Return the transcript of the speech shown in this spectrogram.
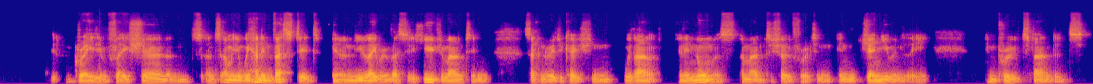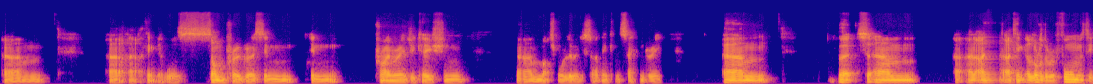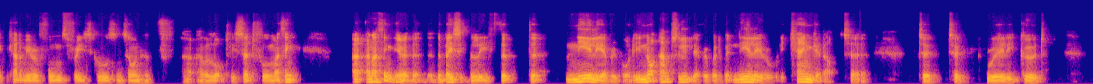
grade inflation and and I mean we had invested, you know, New Labour invested a huge amount in secondary education without an enormous amount to show for it in, in genuinely improved standards. Um, uh, I think there was some progress in in primary education, um, much more limited, I think, in secondary. Um, but um, and I, I, think a lot of the reforms, the academy reforms, free schools, and so on, have have a lot to be said for them. I think, uh, and I think you know the, the basic belief that that nearly everybody, not absolutely everybody, but nearly everybody can get up to to to really good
